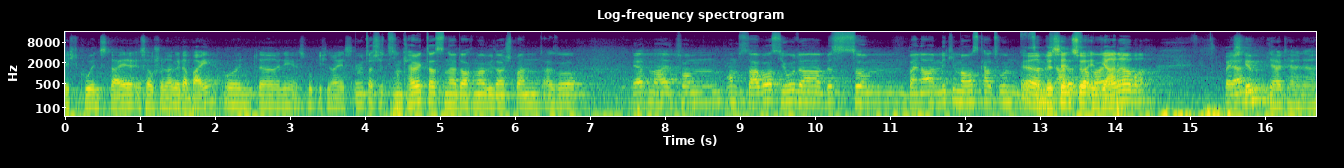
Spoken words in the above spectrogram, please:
echt coolen Style, ist auch schon lange dabei und äh, nee, ist wirklich nice. Die unterschiedlichen Characters sind halt auch immer wieder spannend. Also Wir hatten halt vom, vom Star Wars Yoda bis zum beinahe Mickey Mouse Cartoon. Ja, bis hin zur dabei. Indianer. Bei Ja. Skim, der hat ja eine,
